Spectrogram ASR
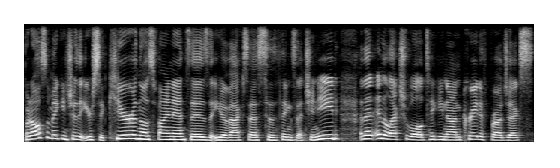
but also making sure that you're secure in those finances, that you have access to the things that you need. And then, intellectual, taking on creative projects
